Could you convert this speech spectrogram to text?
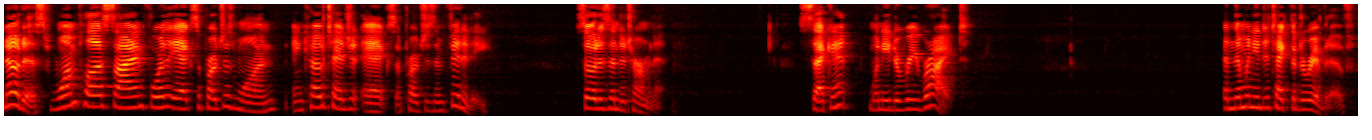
Notice 1 plus sine 4 the x approaches 1 and cotangent x approaches infinity. So it is indeterminate. Second, we need to rewrite and then we need to take the derivative.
